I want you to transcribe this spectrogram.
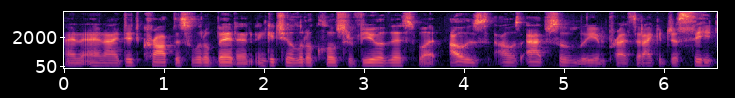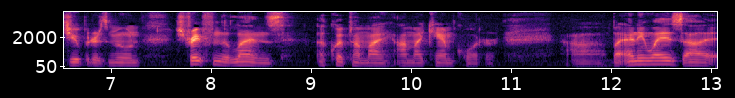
and, and I did crop this a little bit and, and, get you a little closer view of this, but I was, I was absolutely impressed that I could just see Jupiter's moon straight from the lens equipped on my, on my camcorder. Uh, but anyways, uh,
